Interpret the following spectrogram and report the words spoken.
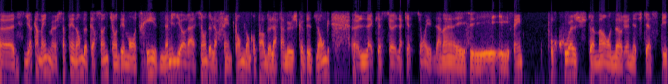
Euh, il y a quand même un certain nombre de personnes qui ont démontré une amélioration de leurs symptômes. Donc, on parle de la fameuse COVID longue. Euh, la, question, la question, évidemment, est, est simple pourquoi justement on aurait une efficacité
